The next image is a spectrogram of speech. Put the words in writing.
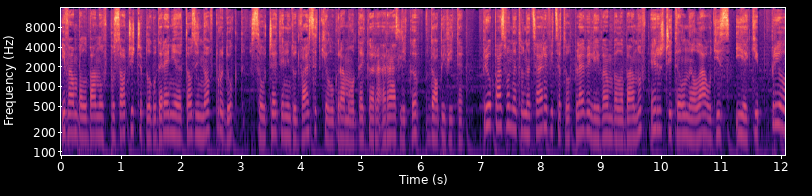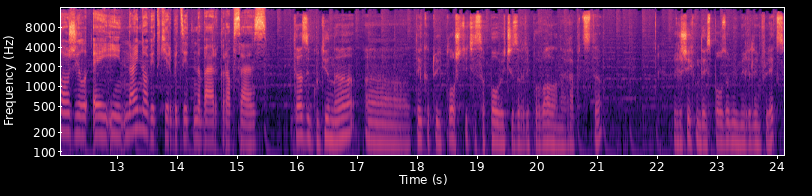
Иван Балбанов посочи, че благодарение на този нов продукт са отчетени до 20 кг от декар разлика в добивите. При опазването на царевицата от плевели Иван Балабанов е разчитал на Лаудис и екип, приложил е и най-новият хербицид на Bayer Crop Science. Тази година, а, тъй като и площите са повече заради провала на рапицата, решихме да използваме Мирилин Флекс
